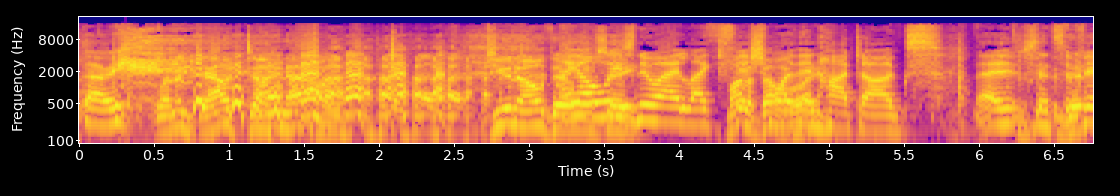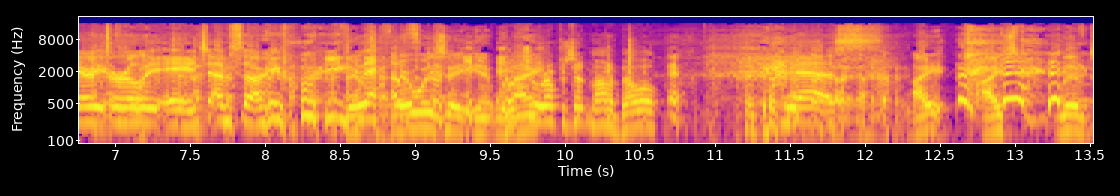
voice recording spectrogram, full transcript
Sorry. when in doubt, dine out. Do you know there I was always a, knew I liked fish Montebello, more than right? hot dogs uh, since a very early age. I'm sorry for you. There, there was a when Don't I you represent Montebello? yes. I I lived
